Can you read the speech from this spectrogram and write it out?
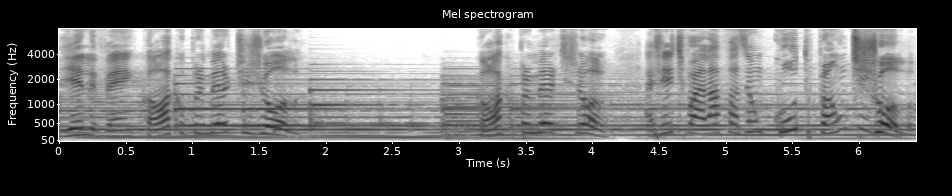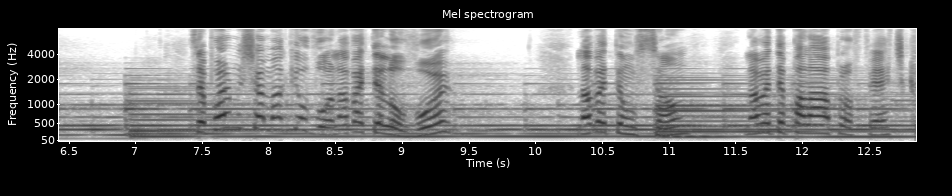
e ele vem. Coloca o primeiro tijolo. Coloca o primeiro tijolo. A gente vai lá fazer um culto para um tijolo. Você pode me chamar que eu vou. Lá vai ter louvor, lá vai ter unção, lá vai ter palavra profética.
